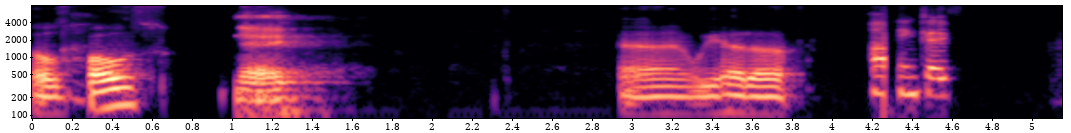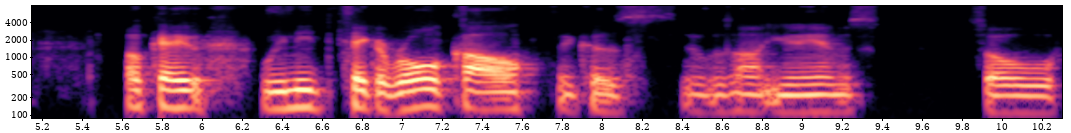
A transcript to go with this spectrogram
Those opposed? Nay. And we had a, I think I, okay, we need to take a roll call because it was not unanimous. So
